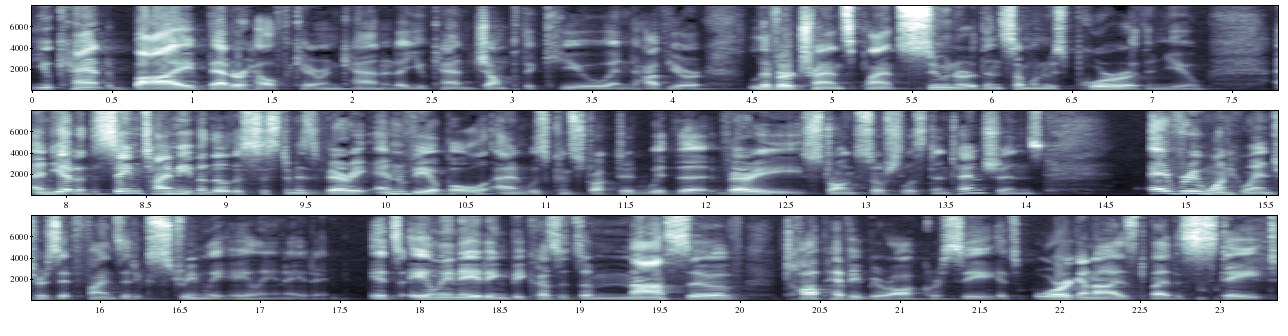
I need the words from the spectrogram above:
You can't buy better health care in Canada. You can't jump the queue and have your liver transplant sooner than someone who's poorer than you. And yet, at the same time, even though the system is very enviable and was constructed with the very strong socialist intentions, everyone who enters it finds it extremely alienating. It's alienating because it's a massive, top heavy bureaucracy. It's organized by the state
